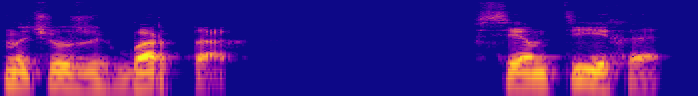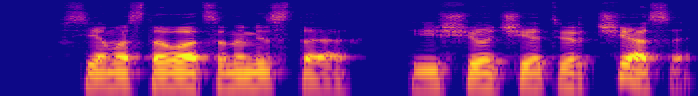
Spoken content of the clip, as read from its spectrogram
на чужих бортах. Всем тихо, всем оставаться на местах, еще четверть часа,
